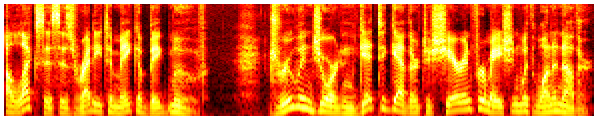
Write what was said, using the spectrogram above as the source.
Alexis is ready to make a big move. Drew and Jordan get together to share information with one another.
